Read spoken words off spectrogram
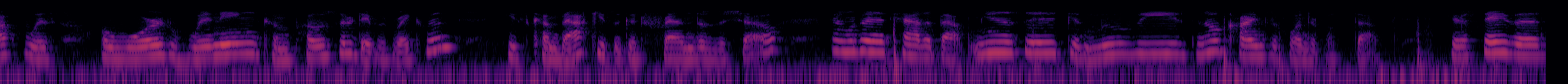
talk with award winning composer David Raiklen. He's come back, he's a good friend of the show, and we're going to chat about music and movies and all kinds of wonderful stuff. Here's David.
